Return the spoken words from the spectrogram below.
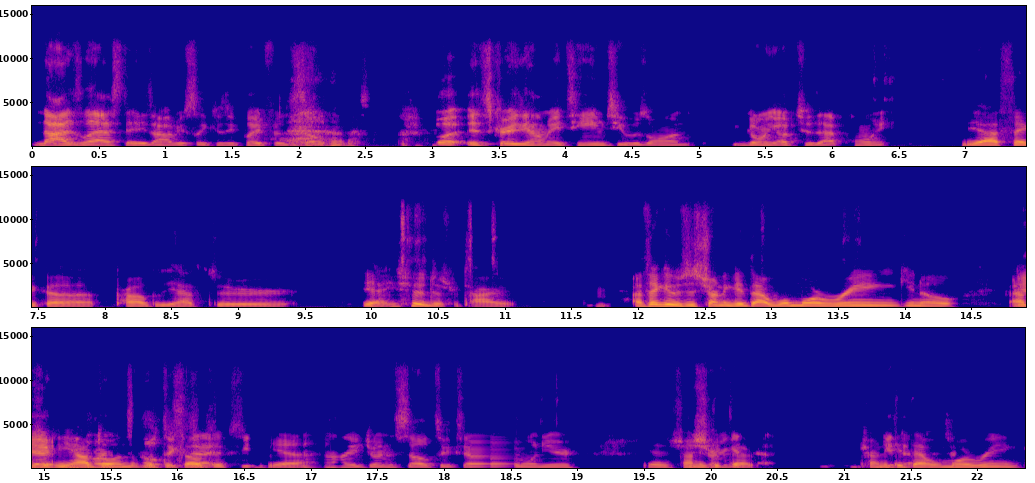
Not his last days, obviously, because he played for the Celtics. but it's crazy how many teams he was on going up to that point. Yeah, I think uh, probably after. Yeah, he should have just retired. I think he was just trying to get that one more ring, you know, after yeah, he hopped on with the Celtics. That, yeah, uh, he joined the Celtics that one year. Yeah, trying, to, trying get to get that, trying to get, get that, that one more ring.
